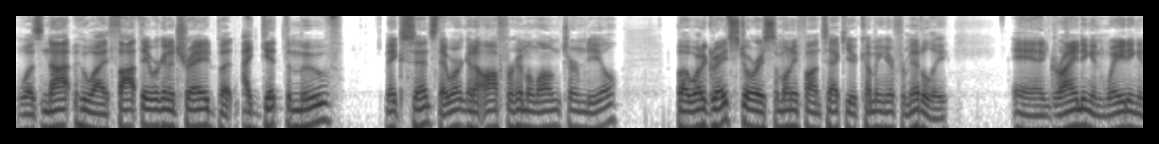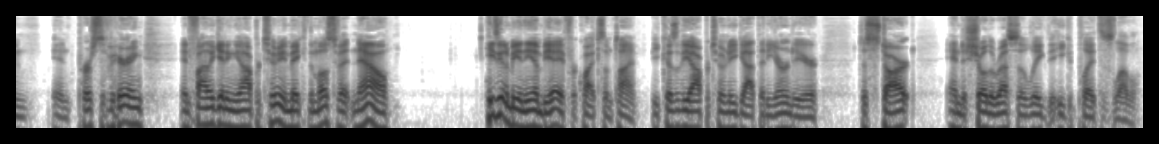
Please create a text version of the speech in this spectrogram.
was not who I thought they were going to trade, but I get the move. Makes sense. They weren't going to offer him a long term deal. But what a great story, Simone Fontecchio coming here from Italy and grinding and waiting and, and persevering and finally getting the opportunity making the most of it. Now, he's going to be in the NBA for quite some time because of the opportunity he got that he earned here to start and to show the rest of the league that he could play at this level.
